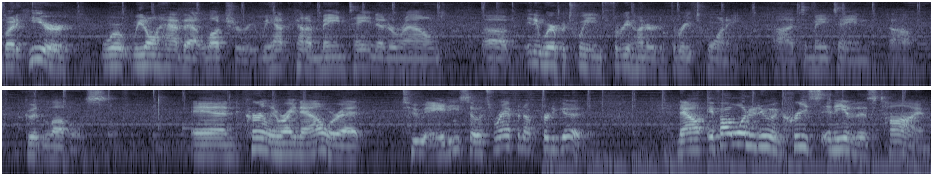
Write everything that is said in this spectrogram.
but here, we're, we do not have that luxury. We have to kind of maintain it around uh, anywhere between 300 and 320 uh, to maintain um, good levels. And currently right now we're at 280, so it's ramping up pretty good. Now, if I wanted to increase any of this time,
